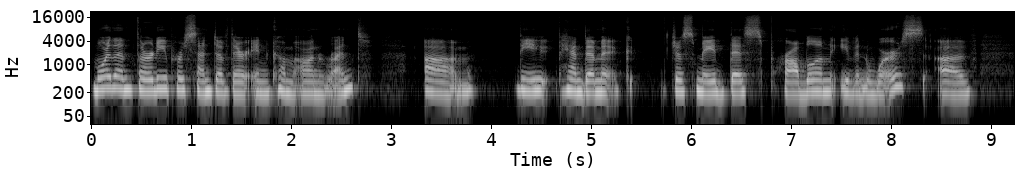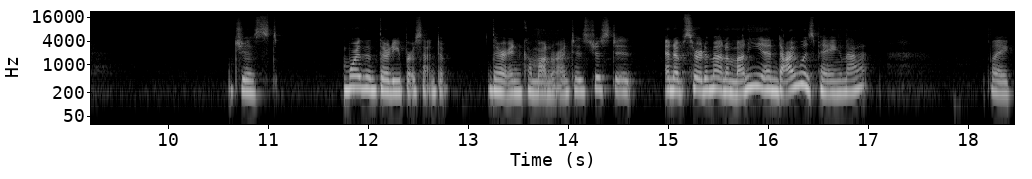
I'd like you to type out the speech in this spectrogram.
more than 30% of their income on rent. Um, the pandemic just made this problem even worse of just more than 30% of their income on rent is just a, an absurd amount of money and I was paying that. Like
